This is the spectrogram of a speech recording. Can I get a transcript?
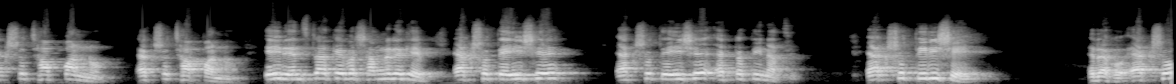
একশো ছাপ্পান্ন একশো ছাপ্পান্ন। এই রেঞ্জটাকে এবার সামনে রেখে একশো তেইশে একশো তেইশে একটা তিন আছে। একশো তিরিশে, এ দেখো, একশো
